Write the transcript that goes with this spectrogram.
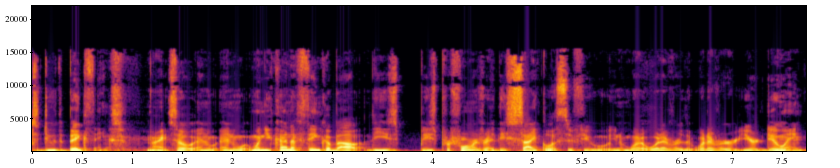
to do the big things right? So and and when you kind of think about these these performers right these cyclists if you you know whatever whatever you're doing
